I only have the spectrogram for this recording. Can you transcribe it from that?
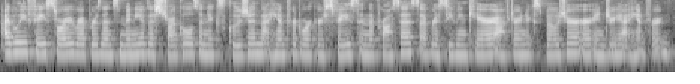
I believe Faye's story represents many of the struggles and exclusion that Hanford workers face in the process of receiving care after an exposure or injury at Hanford.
